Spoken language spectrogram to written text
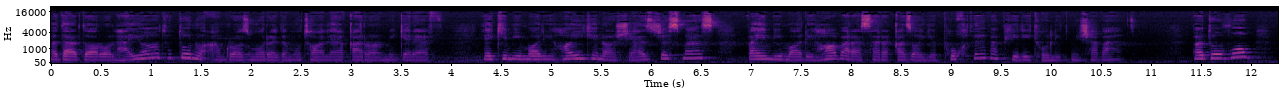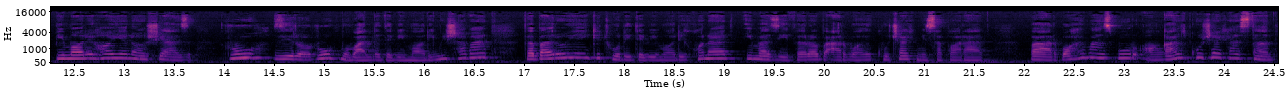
و در دارالحیات دو نوع امراض مورد مطالعه قرار می گرفت یکی بیماری هایی که ناشی از جسم است و این بیماری ها بر اثر غذای پخته و پیری تولید می شود و دوم بیماری های ناشی از روح زیرا روح مولد بیماری می شود و برای اینکه تولید بیماری کند این وظیفه را به ارواح کوچک می سپارد و ارواح مزبور آنقدر کوچک هستند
